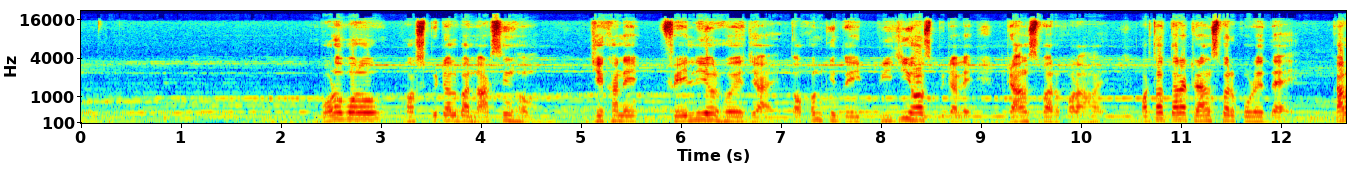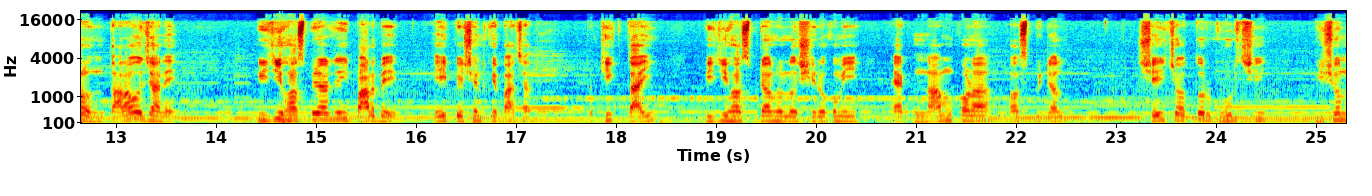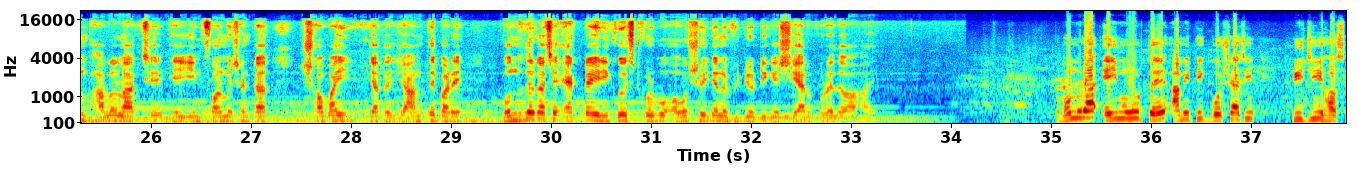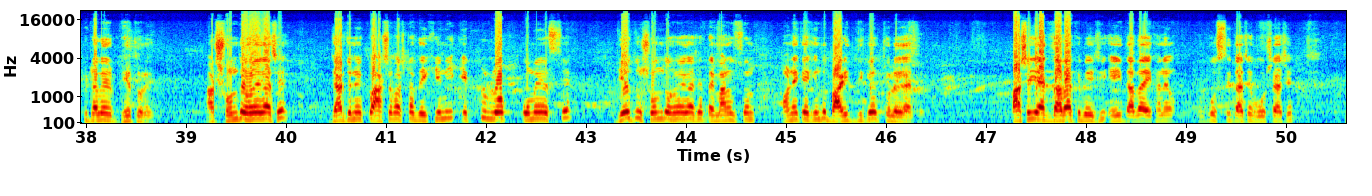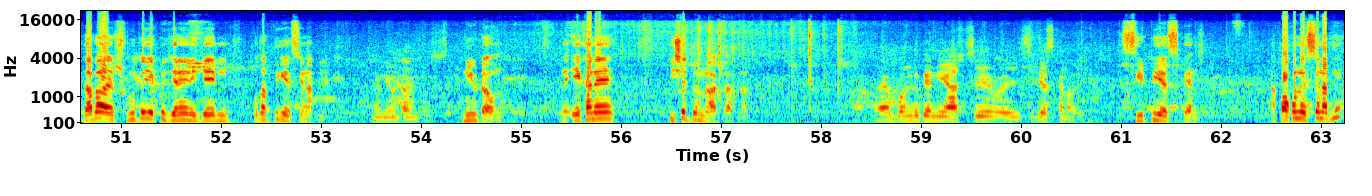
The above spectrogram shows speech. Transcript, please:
বড় বড় হসপিটাল বা নার্সিং হোম যেখানে ফেলিওর হয়ে যায়, তখন কিন্তু এই পিজি হসপিটালে ট্রান্সফার করা হয়। অর্থাৎ তারা ট্রান্সফার করে দেয়। কারণ তারাও জানে পিজি হসপিটালেই পারবে এই পেশেন্টকে বাঁচাতে। তো ঠিক তাই পিজি হসপিটাল হলো সেরকমই এক নাম করা হসপিটাল সেই চত্বর ঘুরছি, ভীষণ ভালো লাগছে এই ইনফরমেশনটা সবাই যাতে জানতে পারে, বন্ধুদের কাছে একটাই রিকোয়েস্ট করব, অবশ্যই যেন ভিডিওটিকে শেয়ার করে দেওয়া হয়। তো বন্ধুরা, এই মুহূর্তে আমি ঠিক বসে আছি পিজি হসপিটালের ভেতরে। আর সন্ধে হয়ে গেছে, যার জন্য একটু আশেপাশটা দেখিয়ে নিই, একটু লোক কমে এসছে। যেহেতু সন্ধে হয়ে গেছে তাই মানুষজন অনেকে কিন্তু বাড়ির দিকে চলে গেছে। পাশেই এক দাদাকে পেয়েছি এই দাদা এখানে উপস্থিত আছে বসে আছে। দাদা শুরুতেই একটু জেনে নিই যে কোথার থেকে এসেছেন আপনি? New Town New Town. মানে এখানে কিসের জন্য আছে আপনার? বন্ধুকে নিয়ে আসছি ওই সিটি স্ক্যান সিটি স্ক্যান। কখন এসেছেন আপনি?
